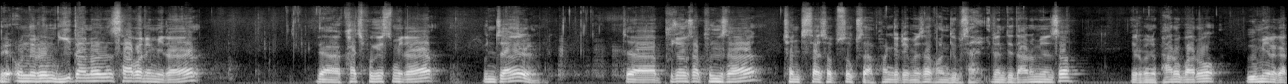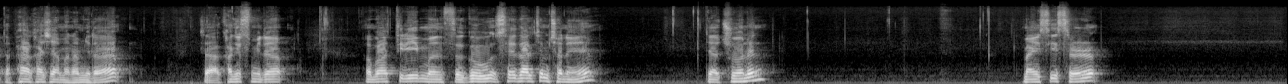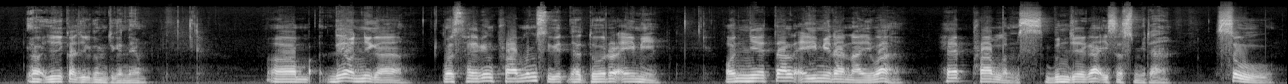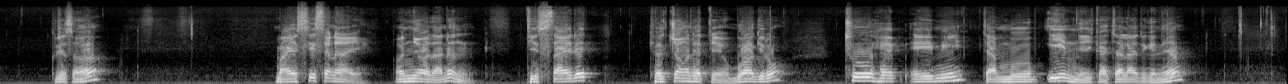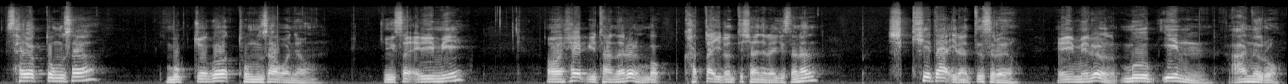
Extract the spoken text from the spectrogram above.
네, 오늘은 2단원 4번입니다. 자, 같이 보겠습니다. 문장을, 자, 부정사, 분사, 전치사, 접속사, 관계대명사, 관계부사, 이런 데 나누면서 여러분이 바로 바로 의미를 갖다 파악하셔야만 합니다. 자, 가겠습니다. About three months ago, 세 달쯤 전에, 자, 주어는 My sister, 어, 여기까지 읽으면 되겠네요. 어, 내 언니가 was having problems with her daughter Amy. 언니의 딸 에이미라는 아이와 had problems, 문제가 있었습니다. So, 그래서 my sister and I, 언니와 나는 decided, 결정을 했대요. 뭐 하기로? to have Amy, 자, move in, 여기까지 잘라야 되겠네요. 사역동사, 목적어, 동사 원형. 여기서 Amy, 어, have 이 단어를 뭐 갖다 이런 뜻이 아니라 여기서는 시키다 이런 뜻으로요. 에이미를 move in 안으로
